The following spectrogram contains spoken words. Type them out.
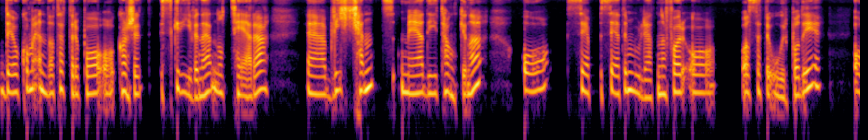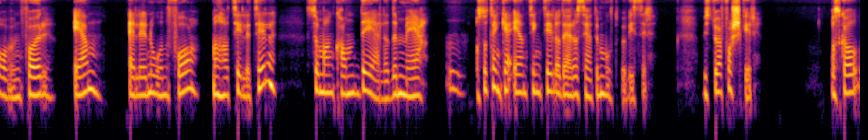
det å komme enda tettere på og kanskje skrive ned, notere, eh, bli kjent med de tankene, og se, se etter mulighetene for å, å sette ord på de ovenfor én eller noen få man har tillit til, som man kan dele det med. Mm. Og så tenker jeg én ting til, og det er å se etter motbeviser. Hvis du er forsker og skal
